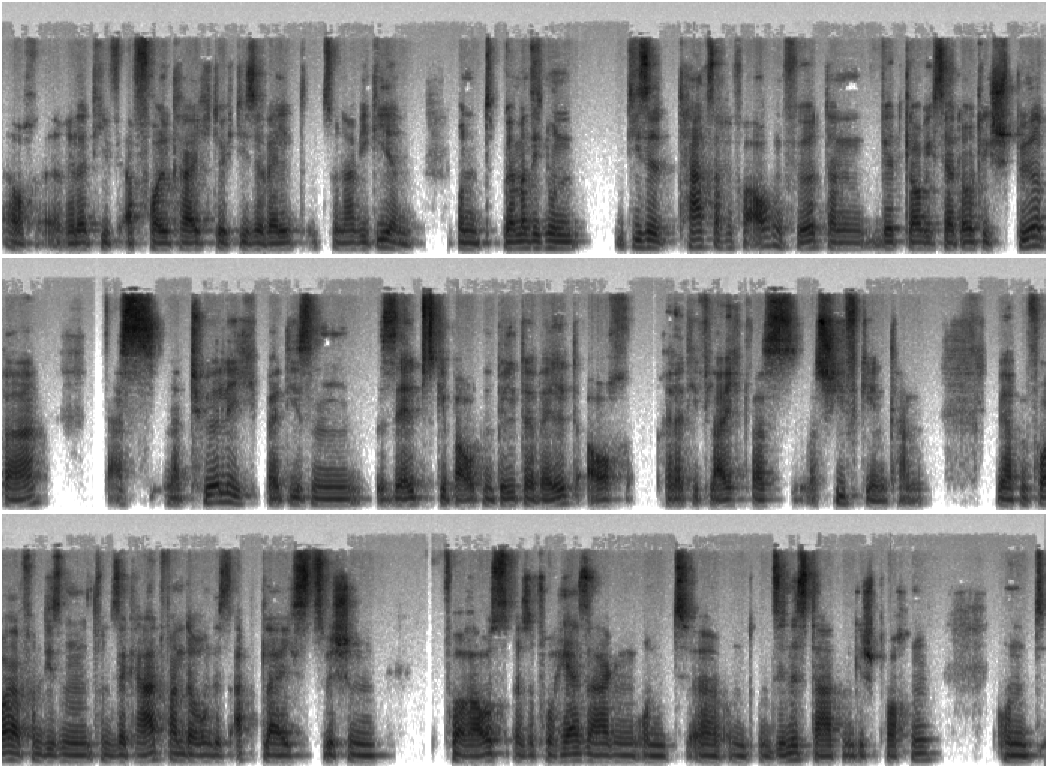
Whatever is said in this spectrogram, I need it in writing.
auch relativ erfolgreich durch diese Welt zu navigieren. Und wenn man sich nun diese Tatsache vor Augen führt, dann wird, glaube ich, sehr deutlich spürbar, dass natürlich bei diesem selbstgebauten Bild der Welt auch relativ leicht was, was schiefgehen kann. Wir hatten vorher von diesem, von dieser Gratwanderung des Abgleichs zwischen Voraus, also Vorhersagen und, äh, und, und Sinnesdaten gesprochen. Und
